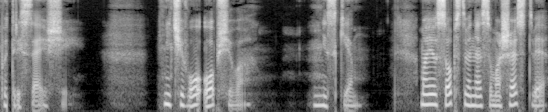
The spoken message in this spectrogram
потрясающей. Ничего общего ни с кем. Мое собственное сумасшествие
